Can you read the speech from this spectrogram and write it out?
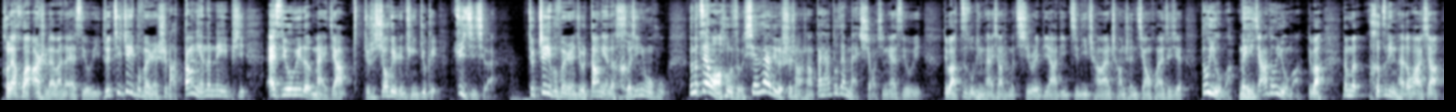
后来换二十来万的 SUV，所以这这一部分人是把当年的那一批 SUV 的买家，就是消费人群就给聚集起来。就这一部分人就是当年的核心用户，那么再往后走，现在这个市场上大家都在买小型 SUV，对吧？自主品牌像什么奇瑞、比亚迪、吉利、长安、长城、江淮这些都有嘛，每家都有嘛，对吧？那么合资品牌的话，像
